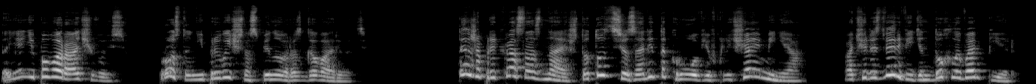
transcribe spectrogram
Да я не поворачиваюсь. Просто непривычно спиной разговаривать. Ты же прекрасно знаешь, что тут все залито кровью, включая меня, а через дверь виден дохлый вампир.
